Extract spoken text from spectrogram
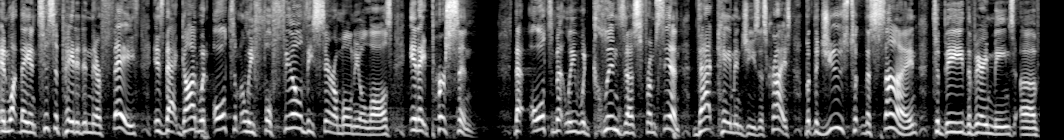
and what they anticipated in their faith is that God would ultimately fulfill these ceremonial laws in a person that ultimately would cleanse us from sin. That came in Jesus Christ. But the Jews took the sign to be the very means of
